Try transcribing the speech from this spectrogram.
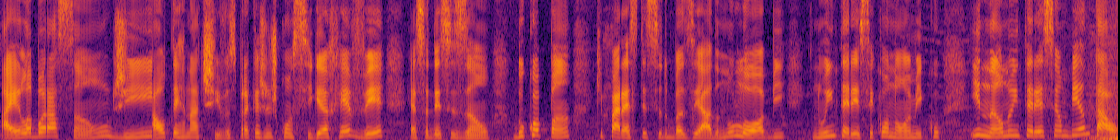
a elaboração de alternativas para que a gente consiga rever essa decisão do Copan, que parece ter sido baseada no lobby, no interesse econômico e não no interesse ambiental.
